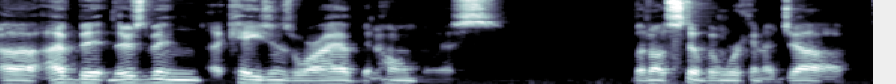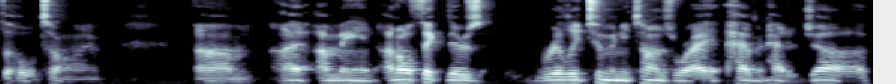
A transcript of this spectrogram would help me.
Uh, I've been there's been occasions where I have been homeless, but I've still been working a job the whole time. Um, I I mean I don't think there's really too many times where I haven't had a job.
